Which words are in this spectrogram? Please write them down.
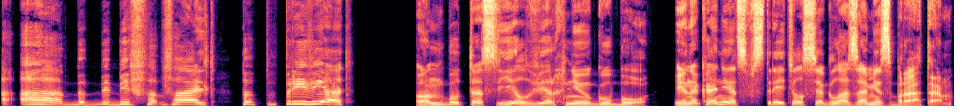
«А, а Бифальд, привет!» Он будто съел верхнюю губу и, наконец, встретился глазами с братом.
